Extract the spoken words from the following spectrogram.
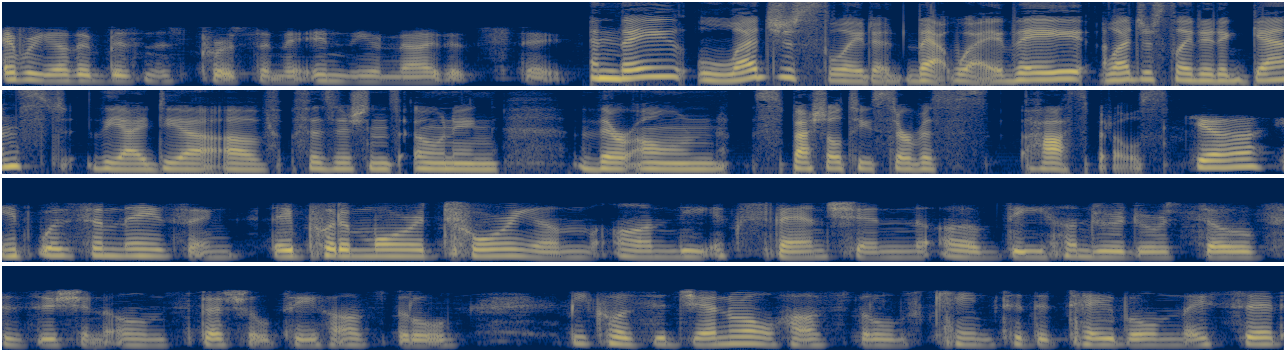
every other business person in the United States. And they legislated that way. They legislated against the idea of physicians owning their own specialty service hospitals. Yeah, it was amazing. They put a moratorium on the expansion of the hundred or so physician owned specialty hospitals because the general hospitals came to the table and they said,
